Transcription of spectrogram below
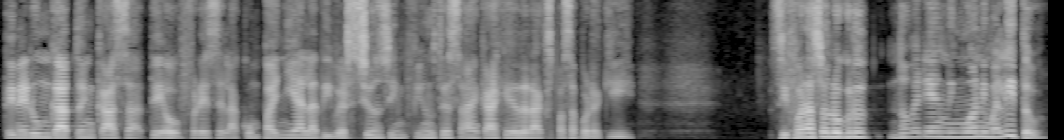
tener un gato en casa te ofrece la compañía, la diversión sin fin. Ustedes saben, cada vez que Drax pasa por aquí, si fuera solo Groot, no verían ningún animalito.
